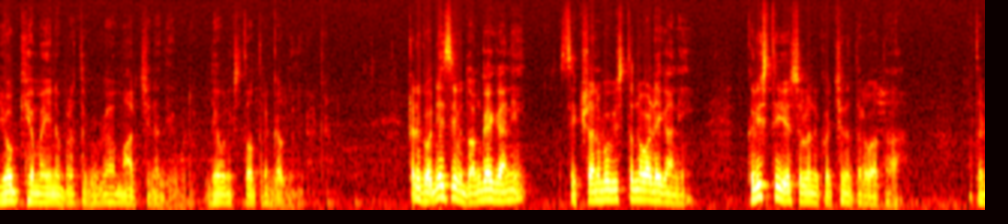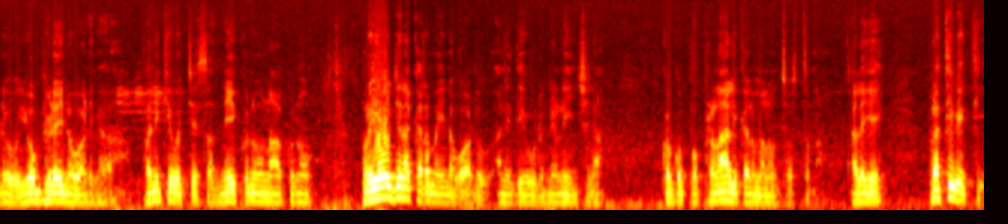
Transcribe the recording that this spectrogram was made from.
యోగ్యమైన బ్రతుకుగా మార్చిన దేవుడు. దేవునికి స్తోత్రం కలుగును కానీ కొనేసి దొంగే దొంగ కానీ శిక్ష అనుభవిస్తున్న వాడే కానీ క్రీస్తు యేసులోనికి వచ్చిన తర్వాత అతడు యోగ్యుడైన వాడిగా పనికి వచ్చే స- నీకును నాకును ప్రయోజనకరమైన వాడు అని దేవుడు నిర్ణయించిన ఒక గొప్ప ప్రణాళికను మనం చూస్తున్నాం. అలాగే ప్రతి వ్యక్తి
